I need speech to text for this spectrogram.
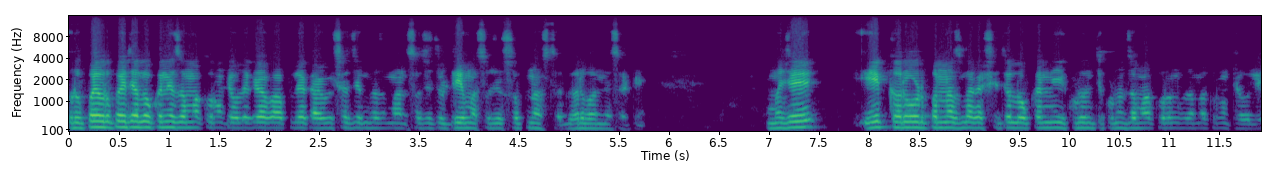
रुपये रुपये त्या लोकांनी जमा करून ठेवले की बाबा आपल्या एक आयुष्याचे माणसाचे जो ड्रीम असतो जे स्वप्न असतं घर बांधण्यासाठी. म्हणजे एक करोड पन्नास लाख असे त्या लोकांनी इकडून तिकडून जमा करून जमा करून ठेवले.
